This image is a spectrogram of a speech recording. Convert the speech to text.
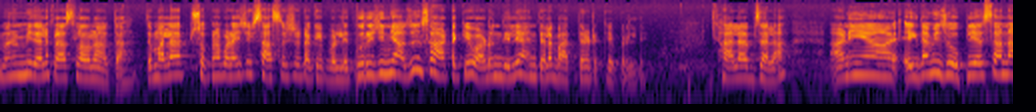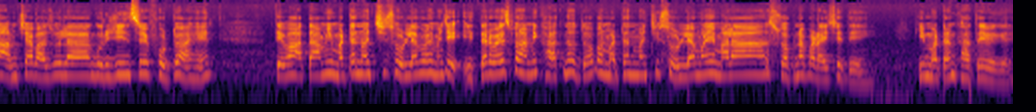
म्हणून मी त्याला क्लास लावला होता. तर मला स्वप्न पडायचे सहासष्ट टक्के पडले. गुरुजींनी अजून सहा टक्के वाढून दिले आणि त्याला बहात्तर टक्के पडले. हा लाभ झाला. आणि एकदा मी झोपली असताना आमच्या बाजूला गुरुजींचे फोटो आहेत. तेव्हा आता आम्ही मटन मच्छी सोडल्यामुळे म्हणजे इतर वेळेस पण आम्ही खात नव्हतो पण मटन मच्छी सोडल्यामुळे मला स्वप्न पडायचे ते की मटण खाते वगैरे.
